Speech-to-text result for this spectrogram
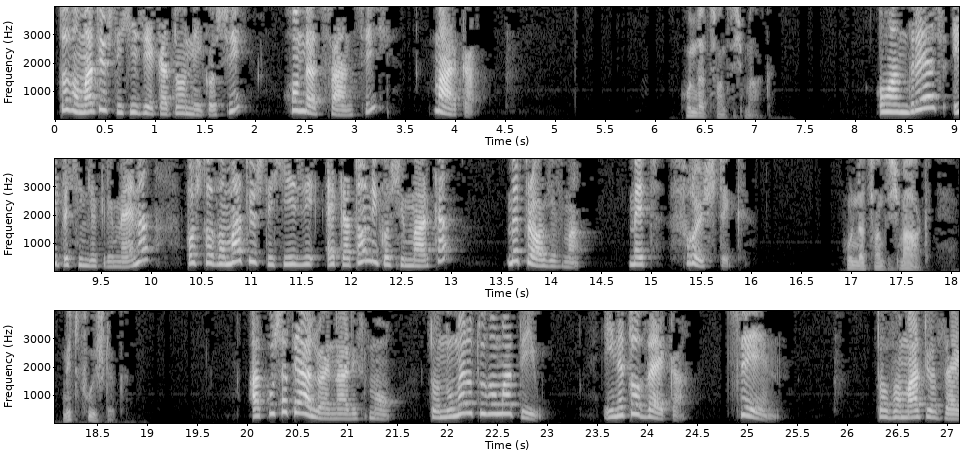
το δωμάτιο στοιχίζει 120, 120 μάρκα. 120 Mark. Ο Ανδρέας είπε συγκεκριμένα πως το δωμάτιο στοιχίζει 120 μάρκα με πρόγευμα, mit Frühstück. 120 Mark. Mit Frühstück. Ακούσατε άλλο ένα αριθμό, το νούμερο του δωματίου. Είναι το 10, 10. Το δωμάτιο 10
